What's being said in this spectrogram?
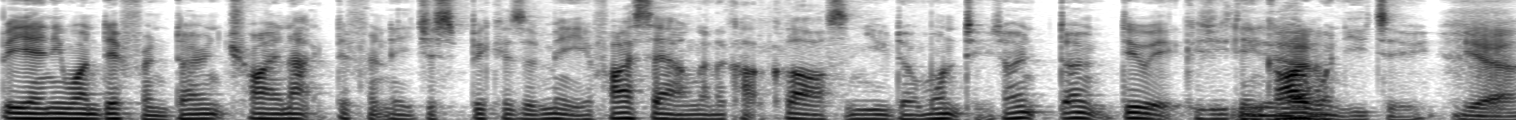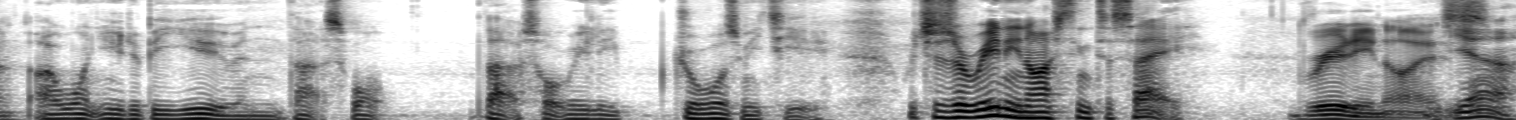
be anyone different don't try and act differently just because of me if i say i'm going to cut class and you don't want to don't don't do it because you think i want you to yeah, I want you to be you, and that's what that's what really draws me to you, which is a really nice thing to say. really nice. Yeah.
